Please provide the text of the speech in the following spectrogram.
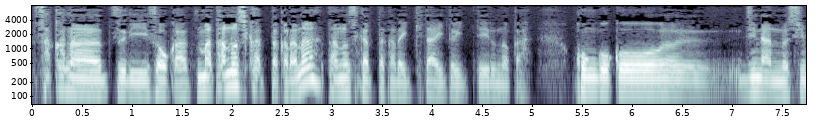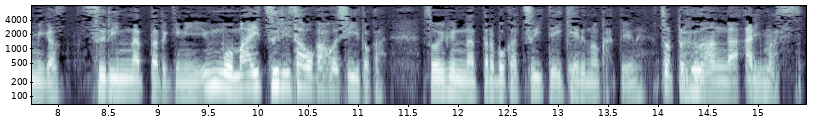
魚釣り、そうか。まあ、楽しかったからな。楽しかったから行きたいと言っているのか。今後こう、次男の趣味が釣りになった時に、もうマイ釣り竿が欲しいとか、そういう風になったら僕はついていけるのかっていうね、ちょっと不安があります。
